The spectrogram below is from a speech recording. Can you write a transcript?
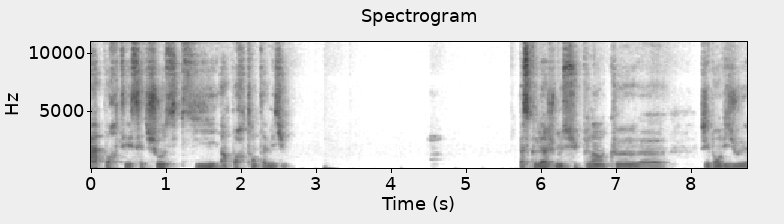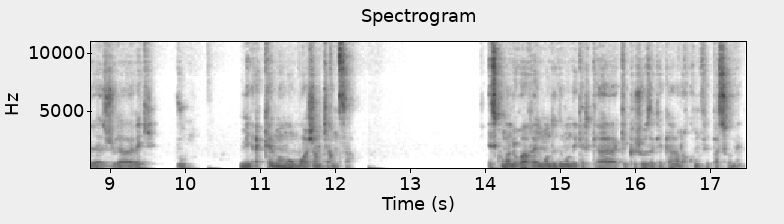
apporter cette chose qui est importante à mes yeux? Parce que là, je me suis plaint que euh, j'ai pas envie de jouer à ce jeu-là avec vous, mais à quel moment moi j'incarne ça? Est-ce qu'on a le droit réellement de demander quelque chose à quelqu'un alors qu'on ne fait pas soi-même?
